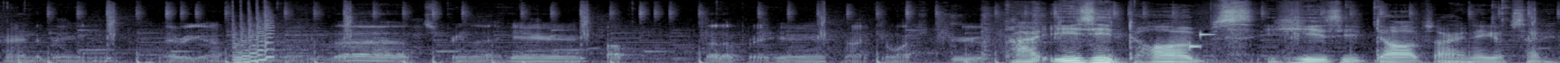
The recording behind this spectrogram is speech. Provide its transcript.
Trying to bring. There we go. Look at that. Just bring that here. Pop that up right here. Now I can watch Drew. God, easy dubs. Easy dubs. Alright, negative settings.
